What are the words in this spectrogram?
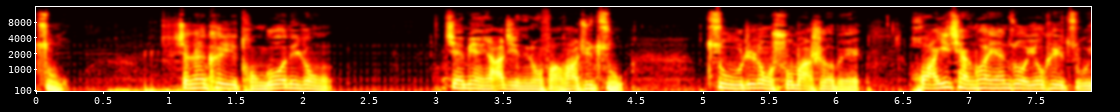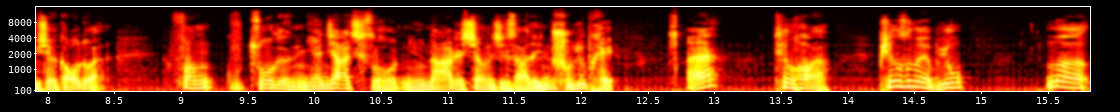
租，现在可以通过那种减免押金那种方法去租，租这种数码设备，花一千块钱左右可以租一些高端，放做个年假的时候，你就拿着相机啥的，你出去拍，哎，挺好呀。平时我也不用，我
